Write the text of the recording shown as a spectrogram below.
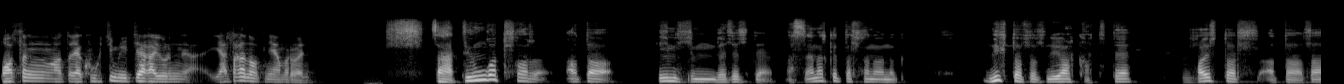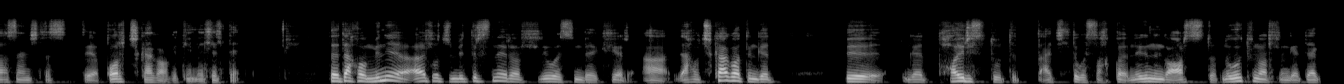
болон одоо яг хөгжим хийж байгаа ер нь ялгаанууд нь ямар байна? За тэгэнгүүт болохоор одоо ийм юм байл л дээ. Бас Америкт болох нэг нэгт бол Нью-Йорк хот те. Хоёрт бол одоо Лос Анжелес гурав Чикаго гэдэг юм байл л дээ. Тэгээд яг хөө миний ойлгож мэдэрснээр бол юу байсан бэ гэхээр а яг Чикагод ингээд би ингээд хоёр студид ажилладаг байсан байхгүй нэг нь ингээд Орос студ нөгөөх нь бол ингээд яг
